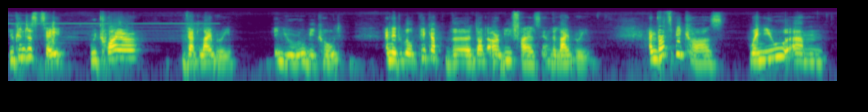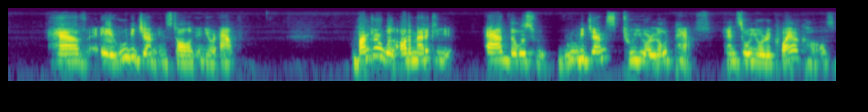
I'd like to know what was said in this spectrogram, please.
you can just say require that library in your Ruby code, and it will pick up the .rb files in the library. And that's because when you um, have a Ruby gem installed in your app, Bundler will automatically add those Ruby gems to your load path. And so your require calls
